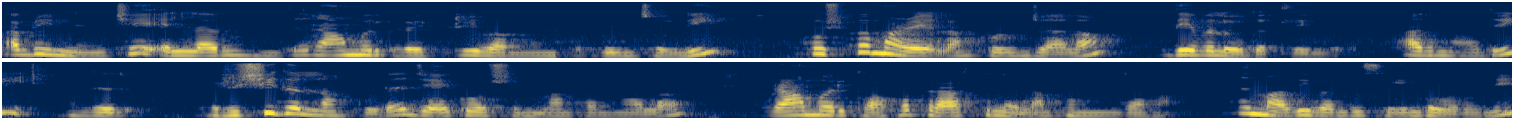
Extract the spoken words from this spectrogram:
அப்படின்னு நினச்சி எல்லாரும் வந்து ராமருக்கு வெற்றி வரணும் அப்படின்னு சொல்லி புஷ்ப மழையெல்லாம் பொழிஞ்சாலாம் தேவலோகத்துலேருந்து. அது மாதிரி இந்த ரிஷிகள்லாம் கூட ஜெயகோஷம்லாம் பண்ணாலாம். ராமருக்காக பிரார்த்தனை எல்லாம் பண்ணிட்டாலாம். அது மாதிரி வந்து சேர்ந்த உடனே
